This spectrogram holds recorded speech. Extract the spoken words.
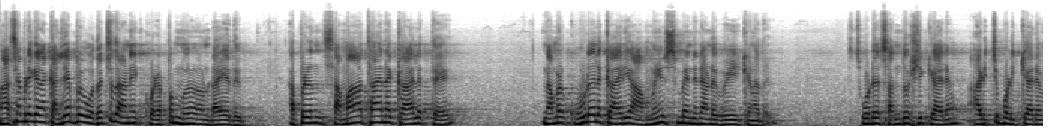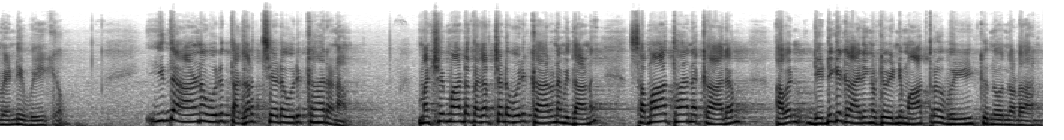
മാസം പിടിക്കാൻ ആ കല്ലേപ്പ് ഉതച്ചതാണ് ഈ കുഴപ്പം ഉണ്ടായത്. അപ്പോഴും സമാധാന കാലത്ത് നമ്മൾ കൂടുതൽ കാര്യം അമ്യൂസ്മെന്റിനാണ് ഉപയോഗിക്കുന്നത് കൂടുതൽ സന്തോഷിക്കാനും അടിച്ചു പൊളിക്കാനും വേണ്ടി ഉപയോഗിക്കും. ഇതാണ് ഒരു തകർച്ചയുടെ ഒരു കാരണം. മനുഷ്യന്മാരുടെ തകർച്ചയുടെ ഒരു കാരണം ഇതാണ് സമാധാന കാലം അവൻ ജഡിക കാര്യങ്ങൾക്ക് വേണ്ടി മാത്രം ഉപയോഗിക്കുന്നു എന്നുള്ളതാണ്.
